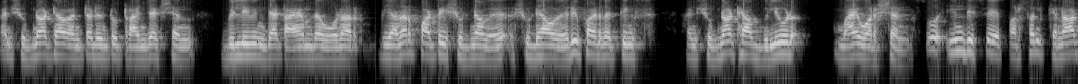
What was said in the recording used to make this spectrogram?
and should not have entered into transaction believing that i am the owner. The other party should have should have verified the things and should not have believed my version. So in this way person cannot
